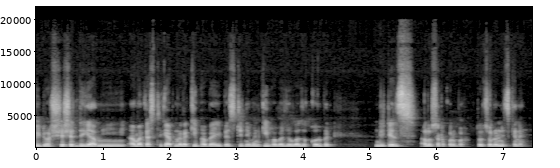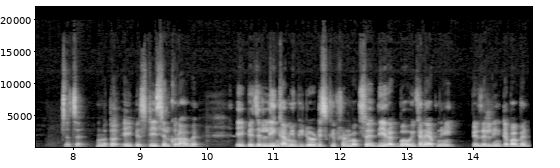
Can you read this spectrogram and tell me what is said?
ভিডিওর শেষের দিকে আমি আমার কাছ থেকে আপনারা কীভাবে এই পেজটি নেবেন, কীভাবে যোগাযোগ করবেন ডিটেলস আলোচনা করব। তো চলুন স্ক্রিনে আচ্ছা মূলত এই পেজটিই সেল করা হবে। এই পেজের লিংক আমি ভিডিওর ডিসক্রিপশন বক্সে দিয়ে রাখব। ওইখানে আপনি পেজের লিঙ্কটা পাবেন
